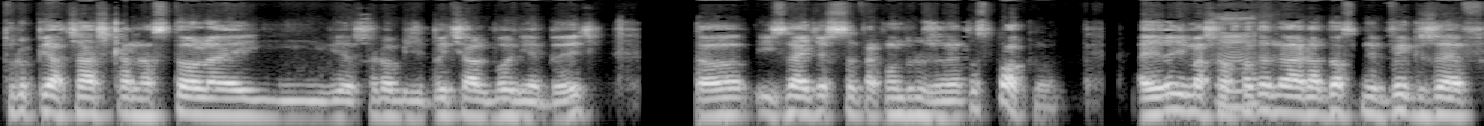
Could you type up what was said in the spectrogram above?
trupia czaszka na stole i wiesz, robić być albo nie być, to i znajdziesz sobie taką drużynę, to spoko. A jeżeli masz Mhm. ochotę na radosny wygrzew,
